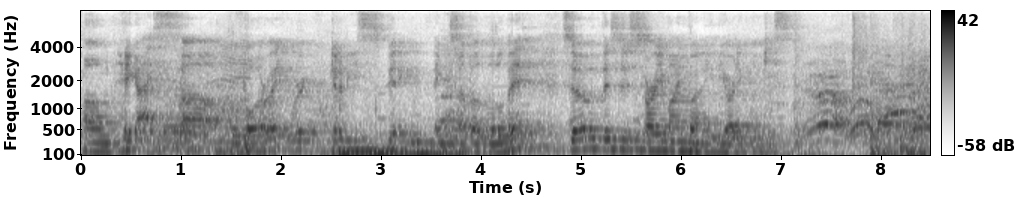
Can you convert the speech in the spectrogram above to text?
Um, hey guys, um, Polaroid, we're gonna be spitting things up a little bit. So this is Are You Mine by the Arctic Monkeys. Yeah.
